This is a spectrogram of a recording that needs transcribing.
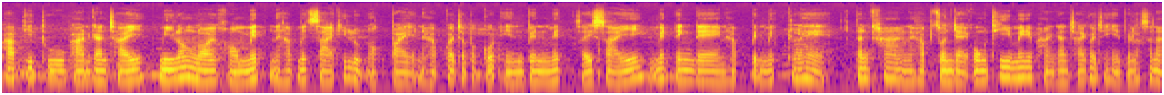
ภาพที่ถูผ่านการใช้มีร่องรอยของเม็ดนะครับเม็ดทรายที่หลุดออกไปนะครับก็จะปรากฏเห็นเป็นเม็ดใสๆเม็ดแดงๆนะครับเป็นเม็ดแร่ ด้านข้างนะครับ ส่วนใหญ่องค์ที่ไม่ได้ผ่านการใช้ก็จะเห็นเป็นลักษณะ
